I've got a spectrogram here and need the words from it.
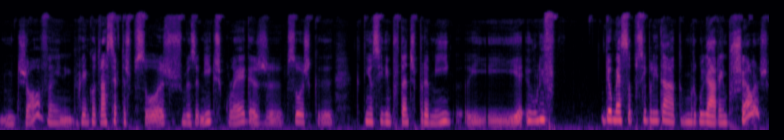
muito jovem, reencontrar certas pessoas, os meus amigos, colegas, uh, pessoas que, que tinham sido importantes para mim. E, e, e o livro deu-me essa possibilidade de mergulhar em Bruxelas,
